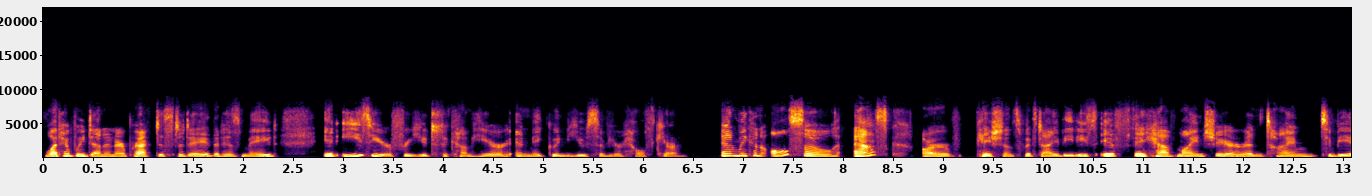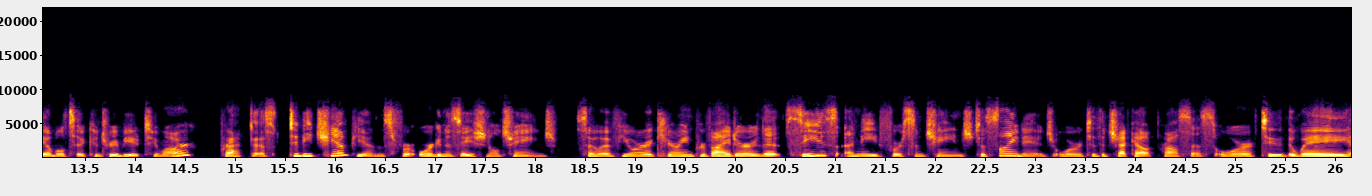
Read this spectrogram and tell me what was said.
what have we done in our practice today that has made it easier for you to come here and make good use of your health care? And we can also ask our patients with diabetes if they have mind share and time to be able to contribute to our practice to be champions for organizational change. So, if you're a caring provider that sees a need for some change to signage or to the checkout process or to the way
